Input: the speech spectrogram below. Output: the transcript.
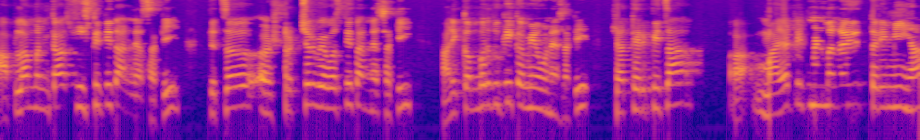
आपला मनका सुस्थितीत आणण्यासाठी त्याचं स्ट्रक्चर व्यवस्थित आणण्यासाठी आणि कंबरदुखी कमी होण्यासाठी ह्या थेरपीचा माझ्या ट्रीटमेंटमध्ये तरी मी ह्या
